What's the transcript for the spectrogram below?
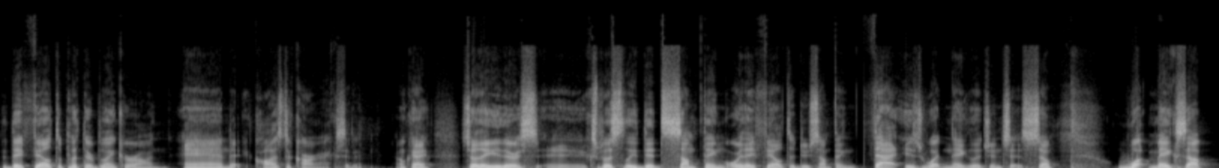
did they fail to put their blinker on and it caused a car accident? Okay. So they either explicitly did something or they failed to do something. That is what negligence is. So, what makes up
